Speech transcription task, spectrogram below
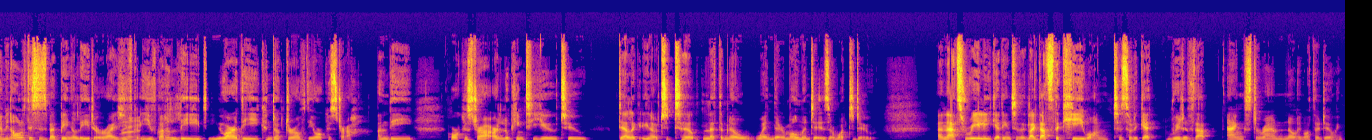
I mean, all of this is about being a leader, right? right. You've, you've got to lead. You are the conductor of the orchestra, and the orchestra are looking to you to delegate, you know, to, to let them know when their moment is or what to do. And that's really getting to the, like, that's the key one to sort of get rid of that angst around knowing what they're doing.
